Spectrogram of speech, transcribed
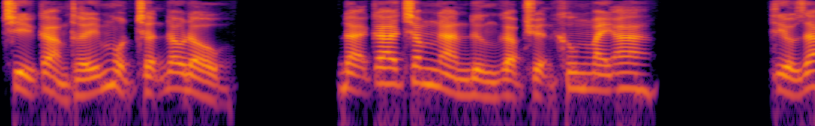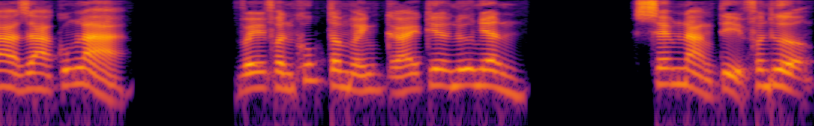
Chỉ cảm thấy một trận đau đầu. Đại ca trăm ngàn đừng gặp chuyện không may a. Tiểu ra ra cũng là. Về phần khúc tâm ánh cái kia nữ nhân. Xem nàng tỷ phân thượng,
